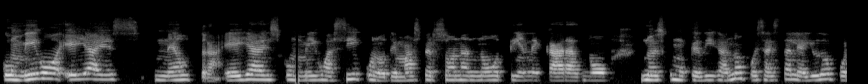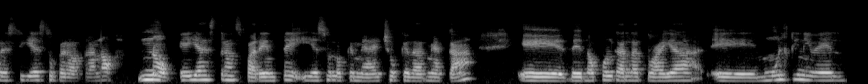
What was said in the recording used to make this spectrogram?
conmigo ella es neutra, ella es conmigo así, con las demás personas no tiene caras, no, no es como que diga, no, pues a esta le ayudo por esto y esto, pero a otra no. No, ella es transparente y eso es lo que me ha hecho quedarme acá, eh, de no colgar la toalla eh, multinivel.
